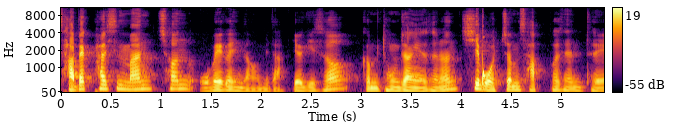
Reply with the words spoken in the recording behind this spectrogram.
480만 1,500원이 나옵니다. 여기서 금통장에서는 15.4%의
